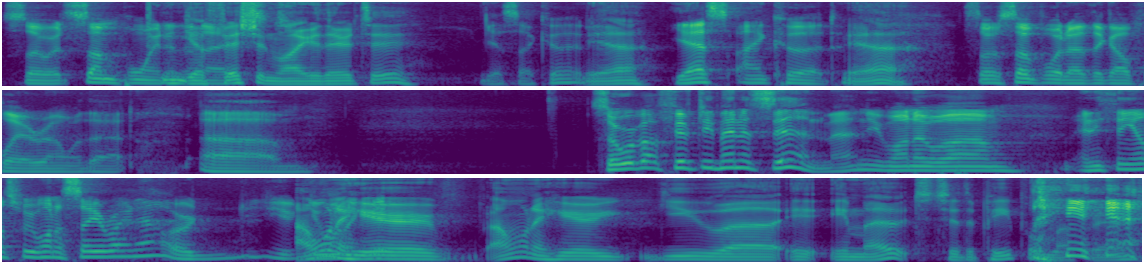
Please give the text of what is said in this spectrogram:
So at some point in You the go next- fishing while you're there too. Yes, I could. Yeah. Yes, I could. Yeah. So at some point, I think I'll play around with that. Um, so we're about 50 minutes in, man. You want to, um, anything else we want to say right now? Or you, I want to wanna get- hear. I want to hear you uh, emote to the people, friend.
